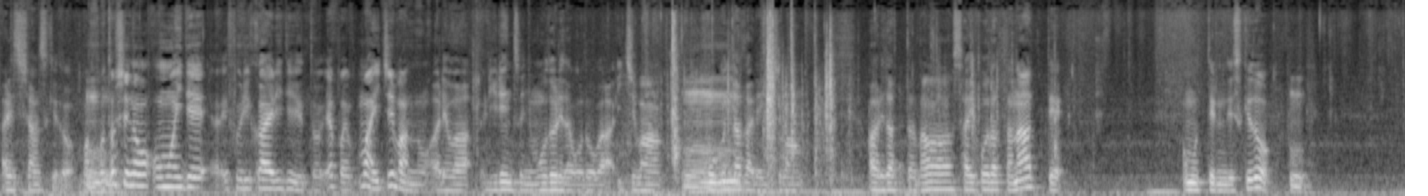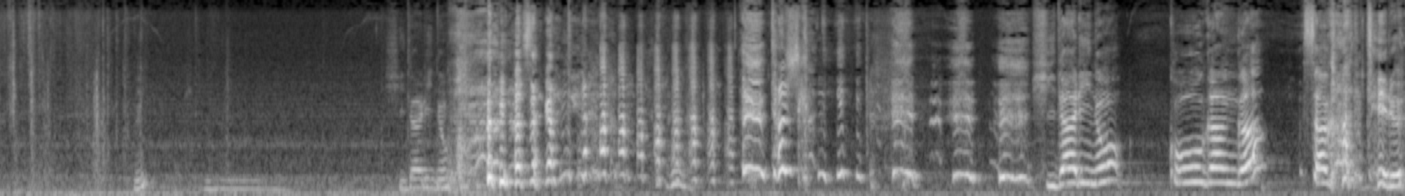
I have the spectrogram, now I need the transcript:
あれしたんですけど、まあ、うん。今年の思い出振り返りで言うとやっぱまあ一番のあれはリレンツに戻れたことが一番うん。僕の中で一番あれだったな最高だったなって思ってるんですけどうん。左の方が下がって確かに。左の睾丸が下がってる。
